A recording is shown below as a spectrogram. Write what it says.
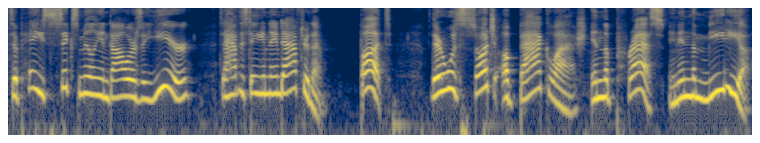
to pay $6 million a year to have the stadium named after them. But there was such a backlash in the press and in the media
